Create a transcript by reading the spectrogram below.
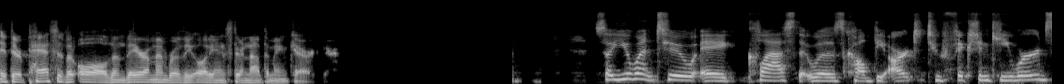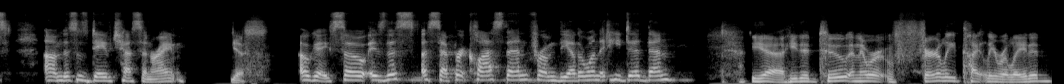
If they're passive at all, then they are a member of the audience. They're not the main character. So you went to a class that was called the Art to Fiction Keywords. Um, this was Dave Chesson, right? Yes. Okay, so is this a separate class then from the other one that he did then? Yeah, he did two, and they were fairly tightly related.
